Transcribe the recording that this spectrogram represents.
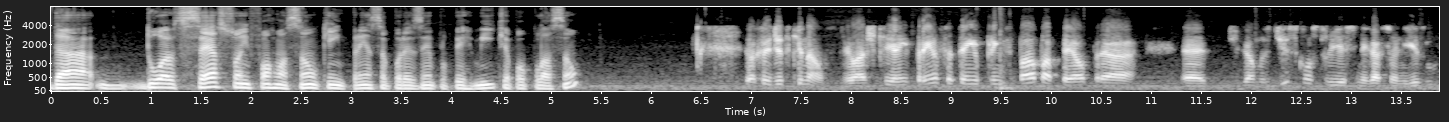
da, do acesso à informação que a imprensa, por exemplo, permite à população? Eu acredito que não. Eu acho que a imprensa tem o principal papel para, é, digamos, desconstruir esse negacionismo.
